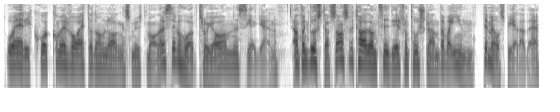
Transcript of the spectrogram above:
och RIK kommer vara ett av de lagen som utmanar Sävehof, tror jag, om segern. Anton Gustafsson, som vi talade om tidigare från Torslanda, var inte med och spelade.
